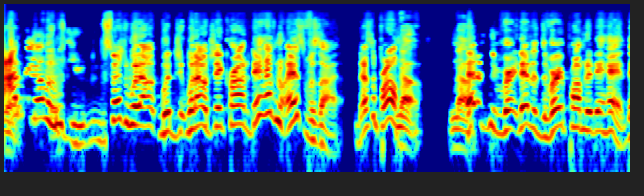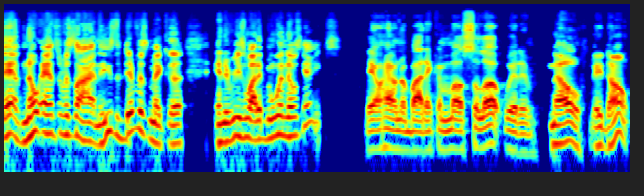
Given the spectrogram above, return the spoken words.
I'll be honest with you, especially without without Jae Crowder, they have no answer for Zion. That's a problem. no, no. That is the very that is the very problem that they had. They have no answer for Zion. He's the difference maker and the reason why they've been winning those games. They don't have nobody can muscle up with him. No, they don't.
